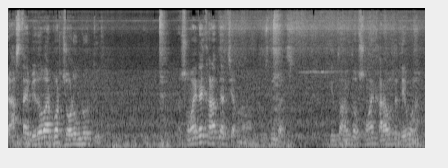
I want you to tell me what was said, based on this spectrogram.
রাস্তায় বেরোবার পর চরম রোদ্দুর। সময়টাই খারাপ যাচ্ছে এখন আমার, বুঝতেই পারছি। কিন্তু আমি তো সময় খারাপ হতে দেবো না।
